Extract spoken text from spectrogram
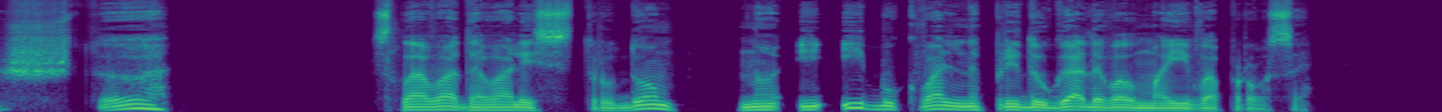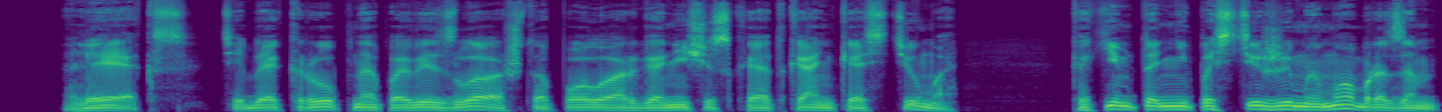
«Что?» Слова давались с трудом, но ИИ буквально предугадывал мои вопросы. «Лекс, тебе крупно повезло, что полуорганическая ткань костюма каким-то непостижимым образом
